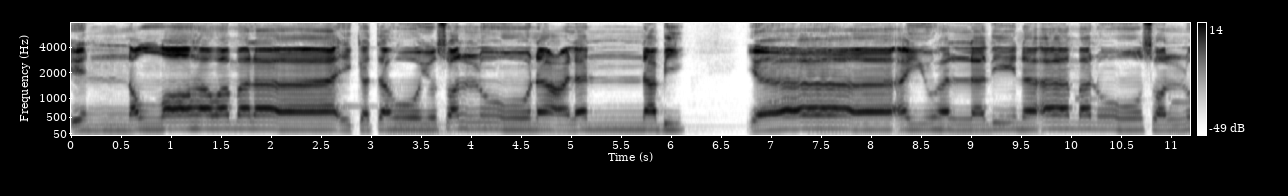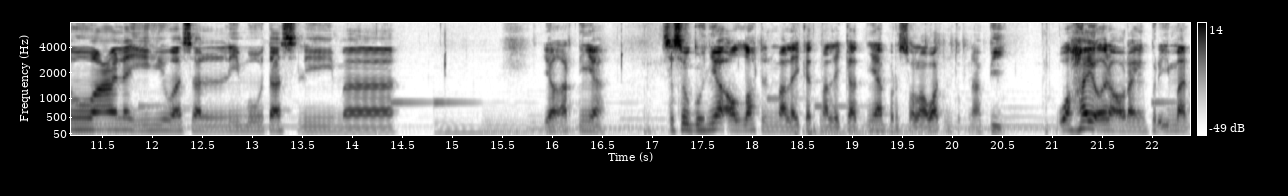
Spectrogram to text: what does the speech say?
Innallaha wa malaikatahu yusalluna 'alan nabi. Ya ayyuhalladzina amanu sallu 'alaihi wa sallimu taslima. Yang artinya Sesungguhnya Allah dan malaikat-malaikatnya bersolawat untuk Nabi. Wahai orang-orang yang beriman,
